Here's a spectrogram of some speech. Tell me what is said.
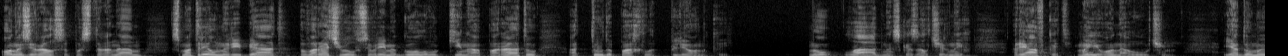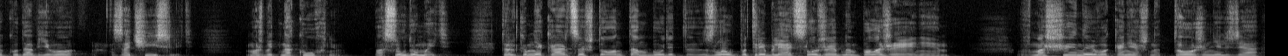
Он озирался по сторонам, смотрел на ребят, поворачивал все время голову к киноаппарату, оттуда пахло пленкой. «Ну, ладно», — сказал Черных, — «рявкать мы его научим. Я думаю, куда б его зачислить. Может быть, на кухню, посуду мыть? Только мне кажется, что он там будет злоупотреблять служебным положением. В машину его, конечно, тоже нельзя.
